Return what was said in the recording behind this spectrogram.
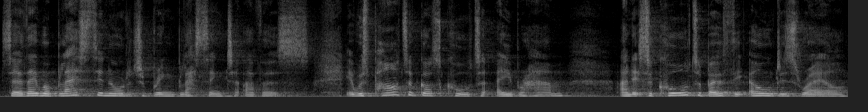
So they were blessed in order to bring blessing to others. It was part of God's call to Abraham and it's a call to both the old Israel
